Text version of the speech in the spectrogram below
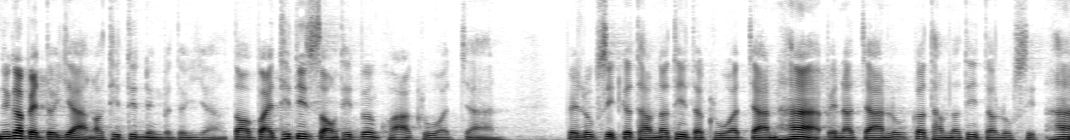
นี่ก็เป็นตัวอย่างเอาทิศที่หนึ่งเป็นตัวอย่าง ต่อไปทิศที่สองทิศเบื้องขวาครูอาจารย์ เป็นลูกศิษย์ก็ทำหน้าที่ต่อครูอาจารย์ห้าเป็นอาจารย์ลูกก็ทำหน้าที่ต่อลูกศิษย์ห้า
